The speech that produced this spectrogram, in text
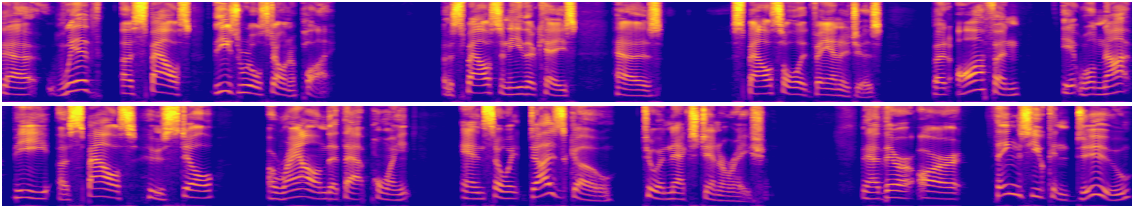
Now, with a spouse, these rules don't apply. A spouse, in either case, has spousal advantages, but often it will not be a spouse who's still around at that point, and so it does go to a next generation. Now, there are things you can do,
